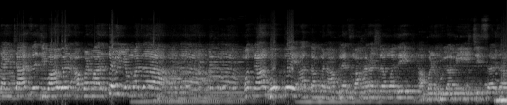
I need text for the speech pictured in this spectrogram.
त्यांच्याच जीवावर आपण मारतोय मजा. आता पण आपल्याच महाराष्ट्रामध्ये आपण गुलामीची सजा.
